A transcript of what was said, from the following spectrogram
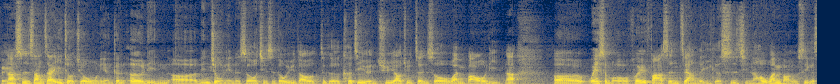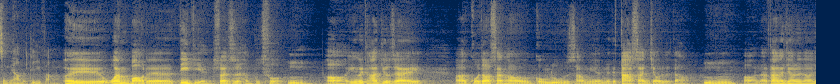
对。那事实上，在一九九五年跟二零呃零九年的时候，其实都遇到这个科技园区要去征收湾保里。那呃，为什么会发生这样的一个事情？然后湾宝又是一个什么样的地方？哎，湾宝的地点算是很不错，嗯。哦，因为它就在，啊、呃，国道三号公路上面那个大山交流道。嗯哼。哦，那大山交流道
